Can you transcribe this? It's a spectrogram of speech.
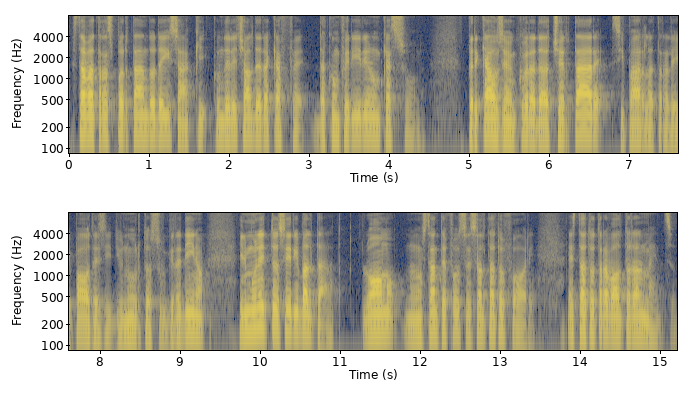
stava trasportando dei sacchi con delle cialde da caffè da conferire in un cassone. Per cause ancora da accertare, si parla tra le ipotesi di un urto sul gradino, il muletto si è ribaltato. L'uomo, nonostante fosse saltato fuori, è stato travolto dal mezzo.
